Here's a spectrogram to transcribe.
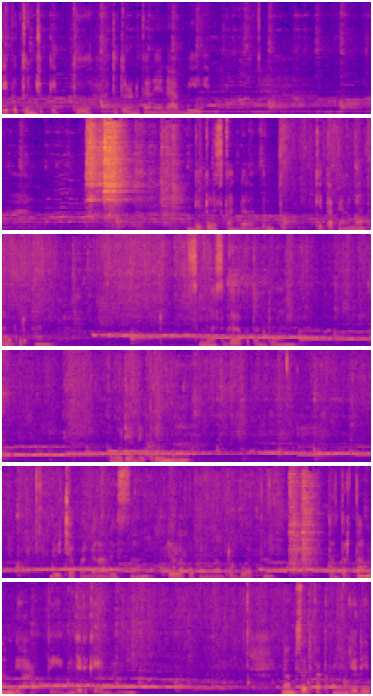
Jadi petunjuk itu diturunkan oleh Nabi. Dituliskan dalam bentuk kitab yang nyata Al-Quran. Semua segala ketentuan. Kemudian diterima. Diucapkan dengan lisan dilakukan dengan perbuatan dan tertanam di hati menjadi keimanan. Yang bisa dikatakan menjadi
